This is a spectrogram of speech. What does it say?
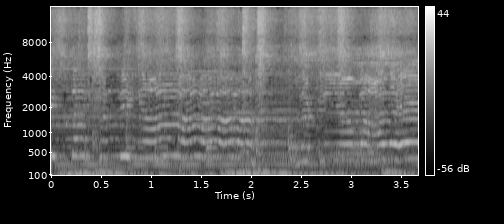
ਹੁੰਦੀਆਂ ਪਰੀਤਾਂ ਲੱਗੀਆਂ ਵਾਲੇ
